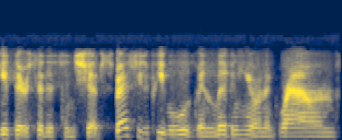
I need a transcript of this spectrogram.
get their citizenship, especially the people who've been living here on the grounds,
